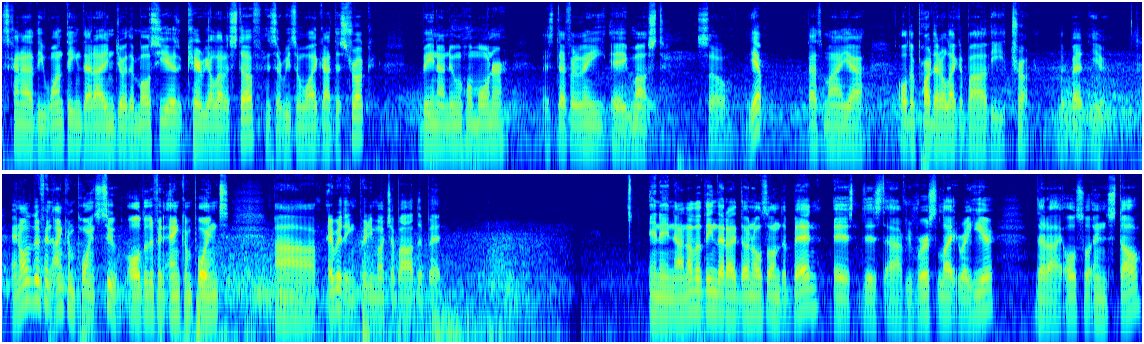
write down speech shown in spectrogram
is kind of the one thing that I enjoy the most here. Carry a lot of stuff. It's the reason why I got this truck. Being a new homeowner is definitely a must. So yep, that's my uh, all the part that I like about the truck, the bed here and all the different anchor points too. All the different anchor points. Uh, everything pretty much about the bed. And then another thing that I done also on the bed is this uh, reverse light right here that I also install.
